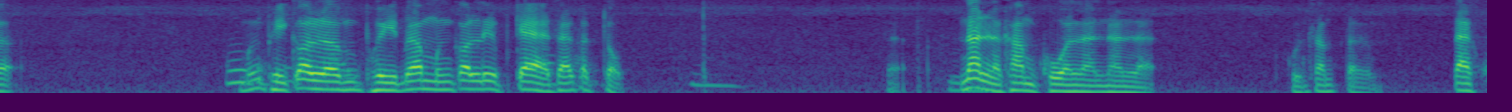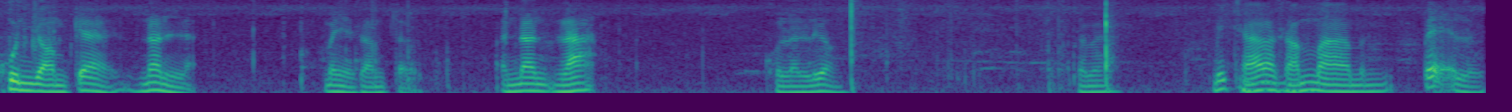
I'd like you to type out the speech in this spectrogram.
ละ มึงผิดก็เริ่มผิดแล้วมึงก็รีบแก้ซะก็จบ นั่นแหละข้ามควรแหละนั่นแหละ คุณซ้ำเติม แต่คุณยอมแก้นั่นแหละ ไม่ใช่ซ้ำเติม อันนั้นละ คนละเรื่องใช่ไหมมิจฉากับสัมมามันเป๊ะเลย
